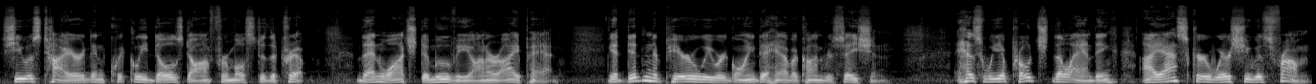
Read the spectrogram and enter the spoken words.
She was tired and quickly dozed off for most of the trip, then watched a movie on her iPad. It didn't appear we were going to have a conversation. As we approached the landing, I asked her where she was from,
